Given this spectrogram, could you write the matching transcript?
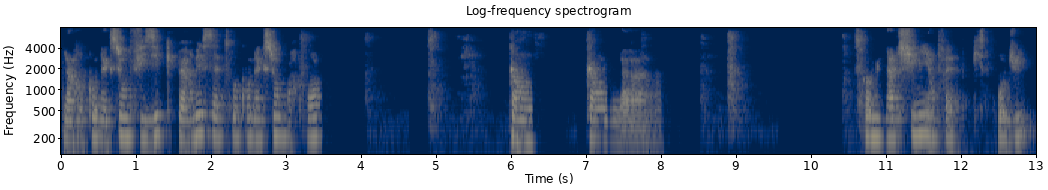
la reconnexion physique permet cette reconnexion parfois. Quand, mmh. quand la... C'est comme une alchimie en fait qui se produit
